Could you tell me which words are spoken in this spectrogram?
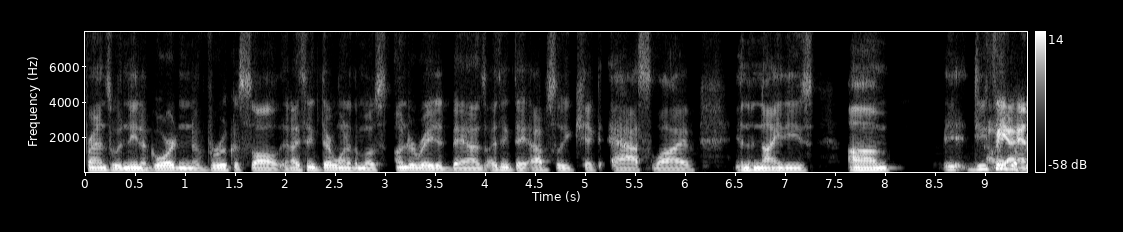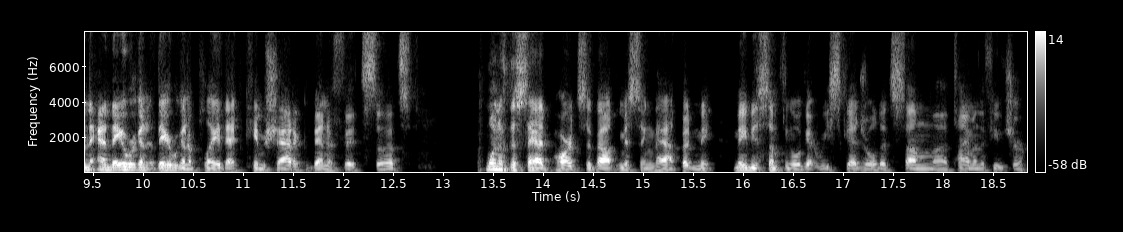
friends with Nina Gordon of Veruca Salt, and I think they're one of the most underrated bands. I think they absolutely kicked ass live in the '90s. Um, do you oh, think? yeah, and and they were gonna they were gonna play that Kim Shattuck benefits, so that's one of the sad parts about missing that. But may, maybe something will get rescheduled at some uh, time in the future.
